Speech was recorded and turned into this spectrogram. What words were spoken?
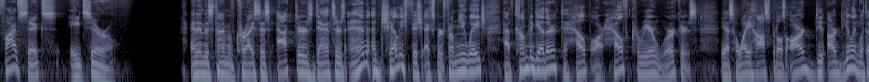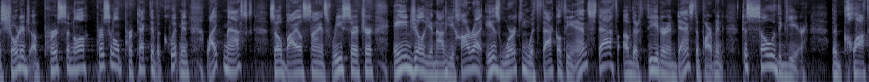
5680. And in this time of crisis, actors, dancers, and a jellyfish expert from UH have come together to help our health career workers. Yes, Hawaii hospitals are, de are dealing with a shortage of personal, personal protective equipment like masks. So bioscience researcher Angel Yanagihara is working with faculty and staff of their theater and dance department to sew the gear. The cloth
